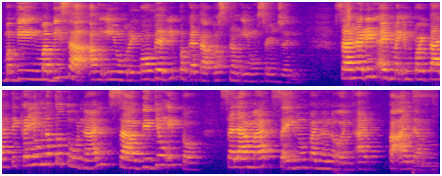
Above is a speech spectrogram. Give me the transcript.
maging mabisa ang iyong recovery pagkatapos ng iyong surgery. Sana rin ay may importante kayong natutunan sa videong ito. Salamat sa inyong panonood at paalam.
